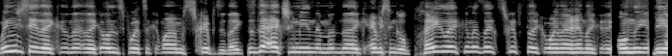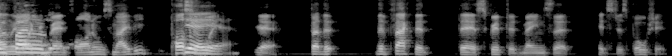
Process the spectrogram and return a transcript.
When you say like like all the sports like um scripted, like does that actually mean um, like every single play like is like scripted, like or on the other hand like only the Only final? like grand finals, maybe, possibly. yeah, Yeah, yeah, But the the fact that they're scripted means that it's just bullshit.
